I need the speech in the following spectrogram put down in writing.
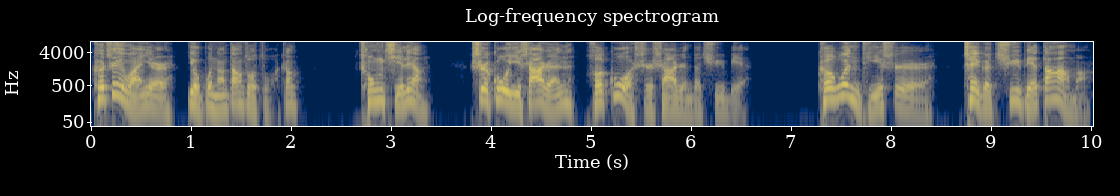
可这玩意儿又不能当做佐证，充其量是故意杀人和过失杀人的区别。可问题是，这个区别大吗？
